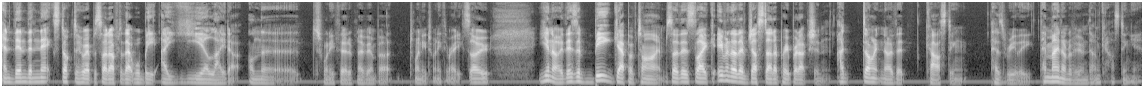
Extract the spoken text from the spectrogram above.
and then the next Doctor Who episode after that will be a year later on the 23rd of November 2023. So you know, there's a big gap of time. So there's like, even though they've just started pre production, I don't know that casting has really, they may not have even done casting yet.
